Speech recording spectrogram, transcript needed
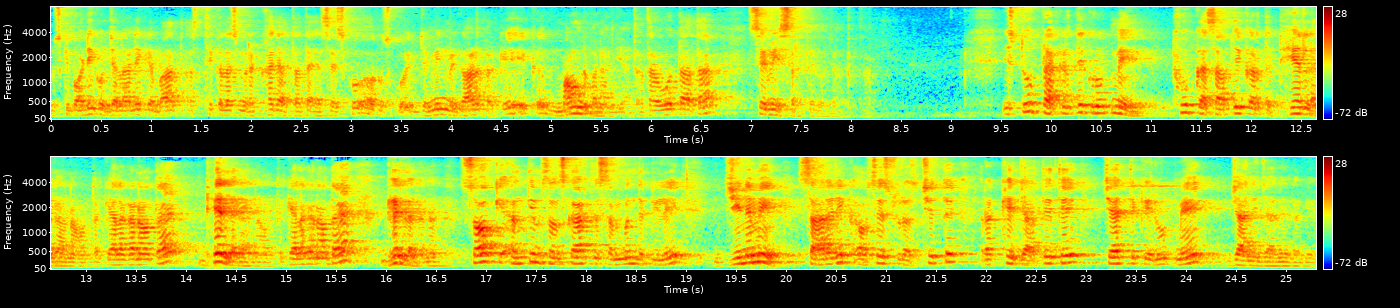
उसकी बॉडी को जलाने के बाद अस्थि कलश में रखा जाता था ऐसे इसको और उसको एक ज़मीन में गाड़ करके एक माउंड बना दिया जाता था। वो था सेमी सर्कल हो जाता था। स्तूप प्राकृतिक रूप में थूप का शाब्दिक अर्थ ढेर लगाना होता है। क्या लगाना होता है? ढेर लगाना होता है। क्या लगाना होता है? ढेर लगाना। सौ के अंतिम संस्कार से संबंध टिले जिनमें शारीरिक अवशेष सुरक्षित रखे जाते थे, चैत्य के रूप में जाने जाने लगे।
